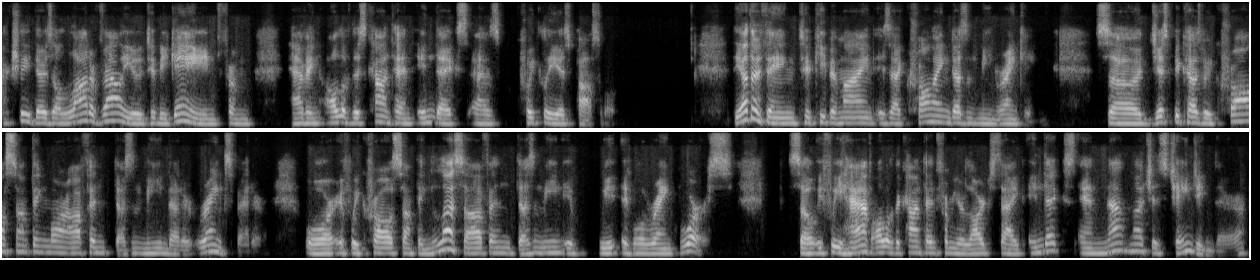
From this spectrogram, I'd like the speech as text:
actually there's a lot of value to be gained from having all of this content indexed as quickly as possible. The other thing to keep in mind is that crawling doesn't mean ranking. So just because we crawl something more often doesn't mean that it ranks better. Or if we crawl something less often doesn't mean it, we, it will rank worse. So if we have all of the content from your large site index and not much is changing there,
